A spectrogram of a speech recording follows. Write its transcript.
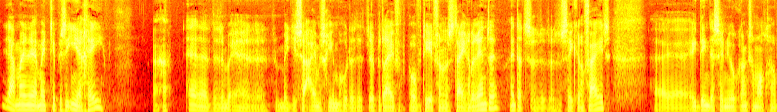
Ja, mijn, mijn tip is de ING. Aha. Dat is een, een, beetje saai misschien, maar goed, het, het bedrijf profiteert van een stijgende rente. Dat is, dat is zeker een feit. Uh, ik denk dat zij nu ook langzamerhand gaan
